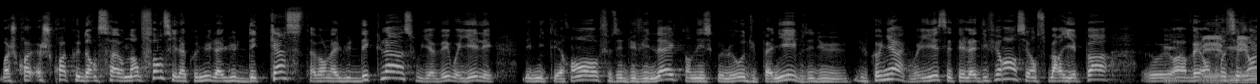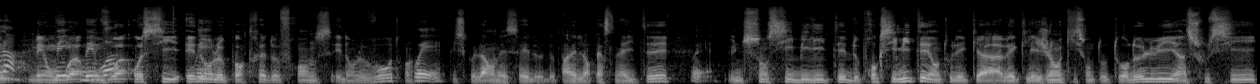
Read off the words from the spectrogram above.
moi je crois, je crois que dans sa enfance, il a connu la lutte des castes avant la lutte des classes, où il y avait, vous voyez, les, les Mitterrand faisaient du vinaigre, tandis que le haut du panier, il faisait du, cognac. Vous voyez, c'était la différence, et on se mariait pas euh, entre ces gens-là. Mais on, voit, on voit, aussi, et dans le portrait de France et dans le vôtre, puisque là on essaie de, de parler de leur personnalité, une sensibilité de proximité, en tous les cas, avec les gens qui sont autour de lui, un souci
